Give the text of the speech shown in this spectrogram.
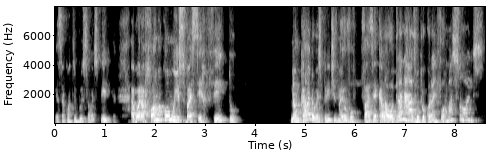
essa contribuição espírita. Agora, a forma como isso vai ser feito não cabe ao espiritismo, eu vou fazer aquela outra análise, vou procurar informações,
